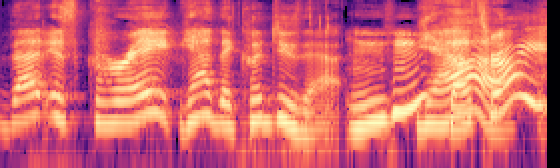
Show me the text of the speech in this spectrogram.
that is great. Yeah, they could do that. Mm-hmm, yeah, that's right.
